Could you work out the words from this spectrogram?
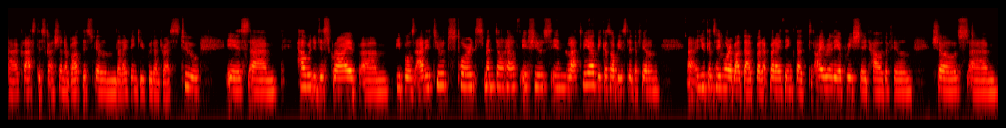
uh, class discussion about this film that I think you could address too is um, how would you describe um, people's attitudes towards mental health issues in Latvia? Because obviously the film, uh, you can say more about that, but but I think that I really appreciate how the film shows um,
